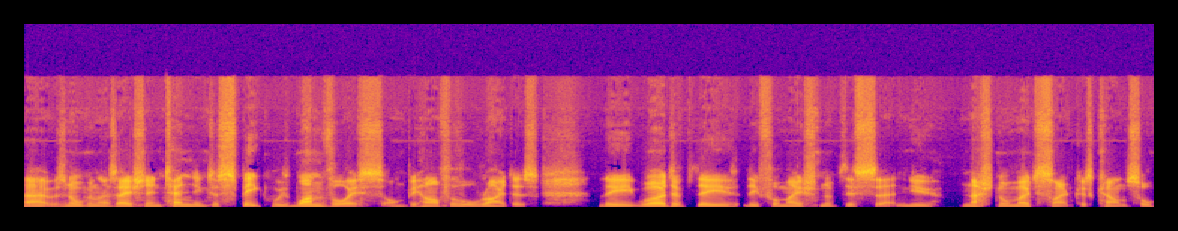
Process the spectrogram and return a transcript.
Uh, it was an organisation intending to speak with one voice on behalf of all riders. The word of the, the formation of this uh, new National Motorcyclist Council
